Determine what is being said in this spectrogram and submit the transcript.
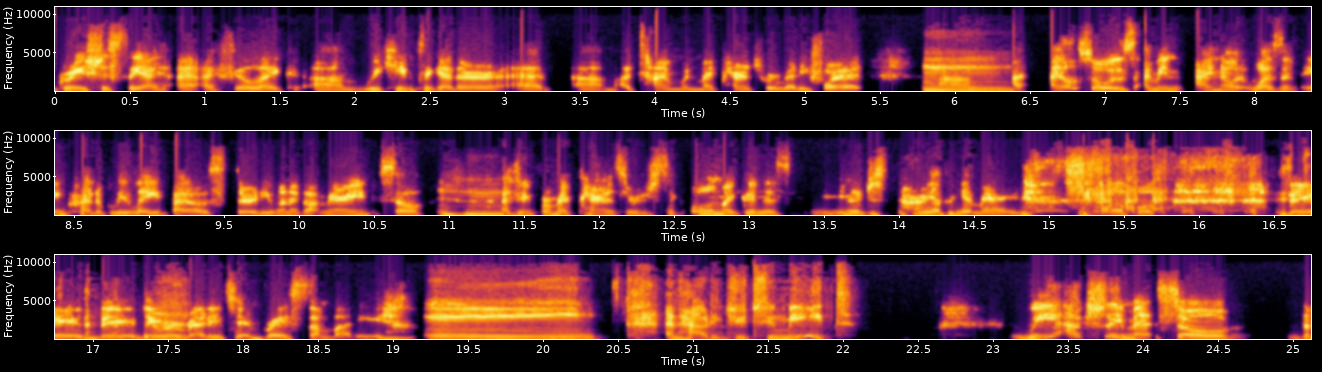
graciously, I, I feel like um, we came together at um, a time when my parents were ready for it. Um, mm. Um, I, I, also was, I mean, I know it wasn't incredibly late, but I was 30 when I got married. So mm-hmm. I think for my parents, they were just like, oh my goodness, you know, just hurry up and get married. so they, they, they were ready to embrace somebody. Mm. And how did you two meet? We actually met. So the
